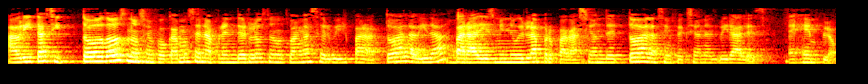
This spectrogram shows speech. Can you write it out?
ahorita si todos nos enfocamos en aprenderlos nos van a servir para toda la vida, para disminuir la propagación de todas las infecciones virales. Ejemplo,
